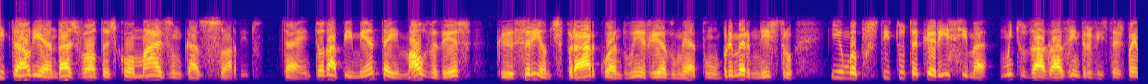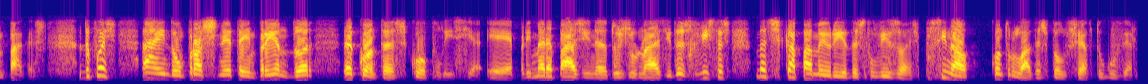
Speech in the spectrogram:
Itália anda às voltas com mais um caso sórdido. Tem toda a pimenta e malvadez que seriam de esperar quando o enredo mete um primeiro-ministro e uma prostituta caríssima, muito dada às entrevistas bem pagas. Depois há ainda um proxeneta empreendedor a contas com a polícia. É a primeira página dos jornais e das revistas, mas escapa à maioria das televisões. Por sinal, controladas pelo chefe do governo.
